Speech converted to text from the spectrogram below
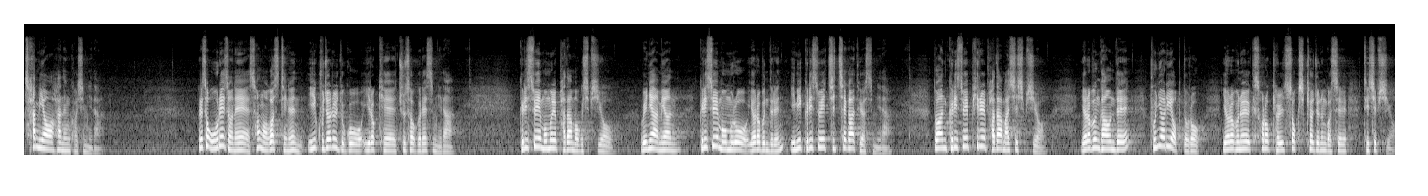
참여하는 것입니다. 그래서 오래전에 성 어거스틴은 이 구절을 두고 이렇게 주석을 했습니다. 그리스도의 몸을 받아 먹으십시오. 왜냐하면 그리스도의 몸으로 여러분들은 이미 그리스도의 지체가 되었습니다. 또한 그리스도의 피를 받아 마시십시오. 여러분 가운데 분열이 없도록 여러분을 서로 결속시켜 주는 것을 드십시오.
